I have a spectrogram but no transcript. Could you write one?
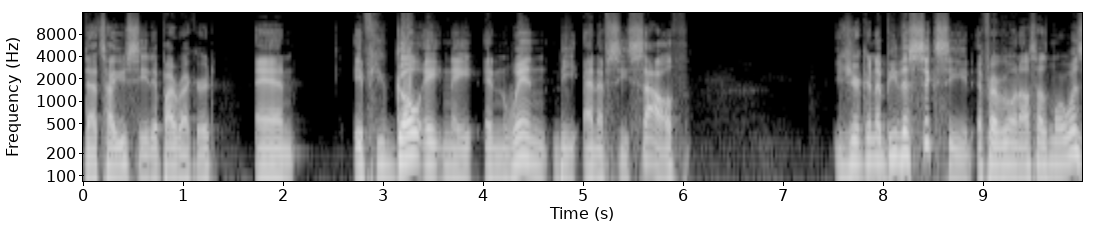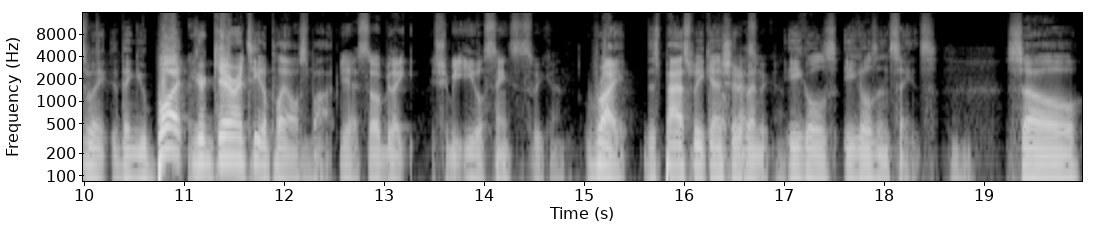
That's how you seed it by record. And if you go eight and eight and win the NFC South, you're gonna be the sixth seed if everyone else has more wins than you. But you're guaranteed a playoff spot. Yeah, so it'd be like it should be Eagles Saints this weekend. Right. This past weekend Oh, should have been weekend. Mm-hmm. Eagles, Eagles, and Saints. So,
